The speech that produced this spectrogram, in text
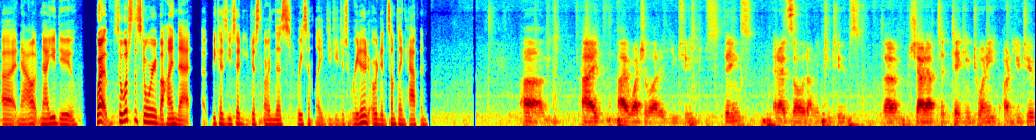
Uh, now, now you do. What? So, what's the story behind that? Uh, Because you said you just learned this recently. Did you just read it, or did something happen? Um, I I watch a lot of YouTube things, and I saw it on the YouTubes. Um, shout out to Taking Twenty on YouTube.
